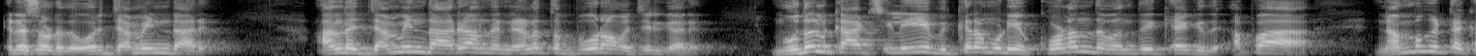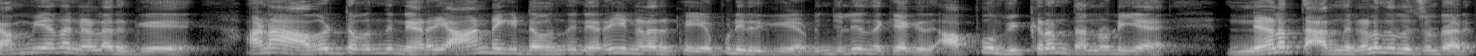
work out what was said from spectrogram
என்ன சொல்கிறது ஒரு ஜமீன்தார். அந்த ஜமீன்தார் அந்த நிலத்தை பூரா வச்சுருக்காரு. முதல் காட்சியிலேயே விக்ரமுடைய குழந்தை வந்து கேட்குது அப்பா நம்மக்கிட்ட கம்மியாக தான் நிலம் இருக்குது ஆனால் அவர்கிட்ட வந்து நிறைய ஆண்டைக்கிட்ட வந்து நிறைய நிலம் இருக்குது எப்படி இருக்குது அப்படின்னு சொல்லி அந்த கேட்குது அப்போ விக்ரம் தன்னுடைய நிலத்தை அந்த நிலத்தை சொல்கிறார்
